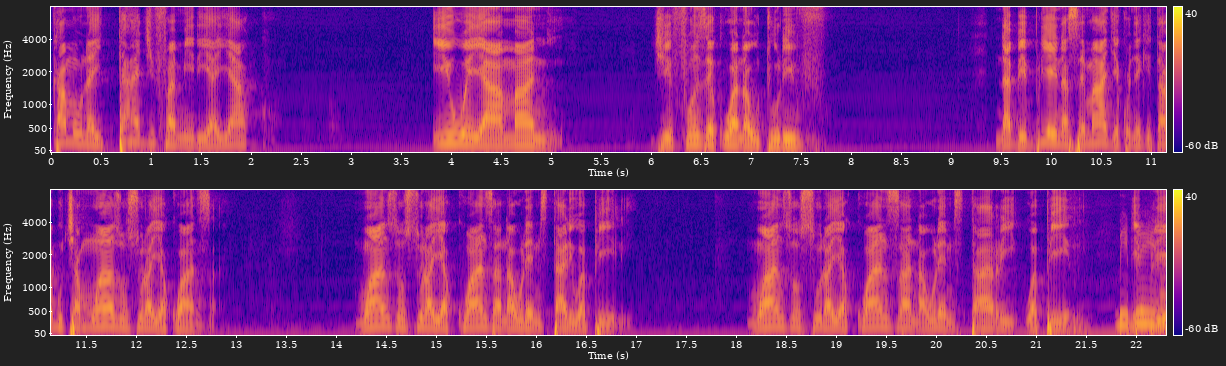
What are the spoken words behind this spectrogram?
Kama unahitaji familia yako iwe ya amani, jifunze kuwa na utulivu. Na Biblia inasemaje kwenye kitabu cha Mwanzo sura ya kwanza? Mwanzo sura ya kwanza na ule mstari wa pili. Mwanzo sura ya kwanza na ule mstari wa pili. Biblia Biblia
